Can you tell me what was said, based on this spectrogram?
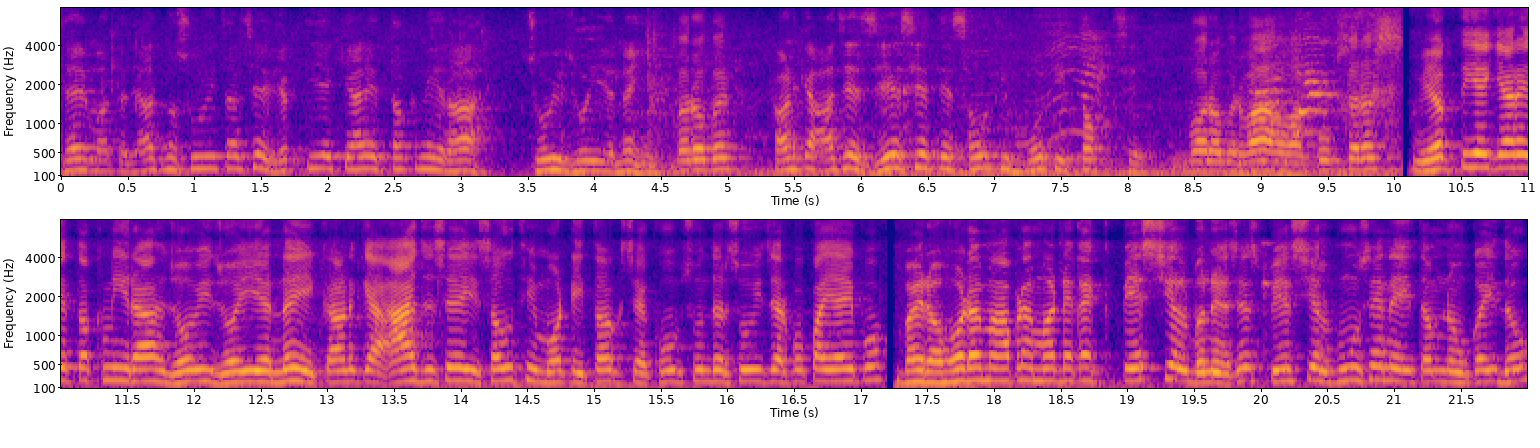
જય માતાજી. આજનો સુવિચાર છે વ્યક્તિએ ક્યારેય તકની રાહ જોવી જોઈએ નહીં. બરોબર. કારણ કે આજે જે છે તે સૌથી મોટી તક છે. બરોબર. વાહ વાહ ખૂબ સરસ. વ્યક્તિએ ક્યારેય તકની રાહ જોવી જોઈએ નહીં કારણ કે આજ છે એ સૌથી મોટી તક છે. ખૂબ સુંદર સુવિચાર પપ્પાએ આપ્યો. ભાઈ રહોડામાં આપણા માટે કંઈક સ્પેશિયલ બને છે. સ્પેશિયલ શું છે ને એ તમને હું કહી દઉં.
